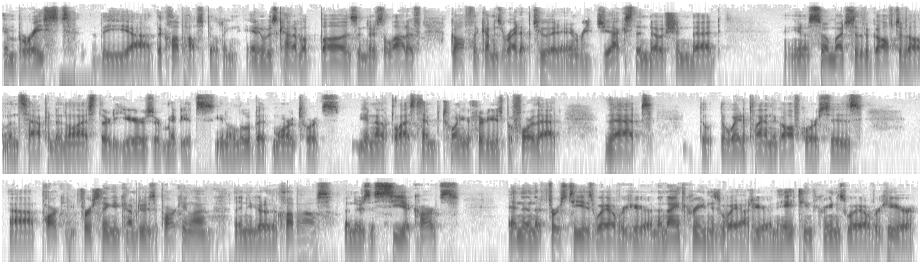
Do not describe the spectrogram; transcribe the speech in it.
embraced the uh, the clubhouse building, and it was kind of a buzz. And there's a lot of golf that comes right up to it and rejects the notion that you know so much of the golf development's happened in the last 30 years, or maybe it's you know a little bit more towards you know not the last 10, 20 or 30 years before that. That the, the way to play on the golf course is uh, parking. First thing you come to is a parking lot. Then you go to the clubhouse. Then there's a sea of carts and then the first tee is way over here, and the ninth green is way out here, and the 18th green is way over here.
